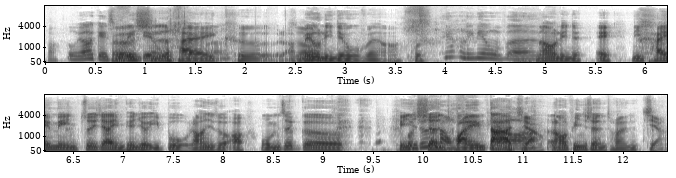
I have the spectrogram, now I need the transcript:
吧，我要给零点五实还分吗可啦，没有零点五分啊，会没有零点五分，哪有零点？哎、你排名最佳影片就一部，然后你说哦，我们这个评审团大奖，然后评审团奖，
